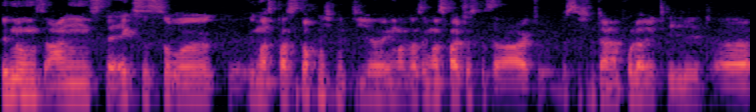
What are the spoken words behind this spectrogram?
Bindungsangst, der Ex ist zurück, irgendwas passt doch nicht mit dir, irgendwas, irgendwas Falsches gesagt, bist nicht in deiner Polarität, äh,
